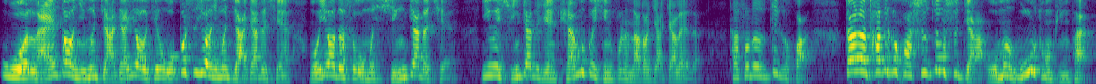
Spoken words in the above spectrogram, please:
我来到你们贾家要钱，我不是要你们贾家的钱，我要的是我们邢家的钱，因为邢家的钱全部被邢夫人拿到贾家来了。他说的是这个话，当然他这个话是真是假，我们无从评判。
